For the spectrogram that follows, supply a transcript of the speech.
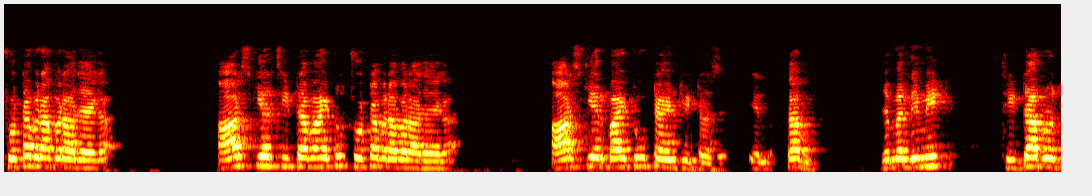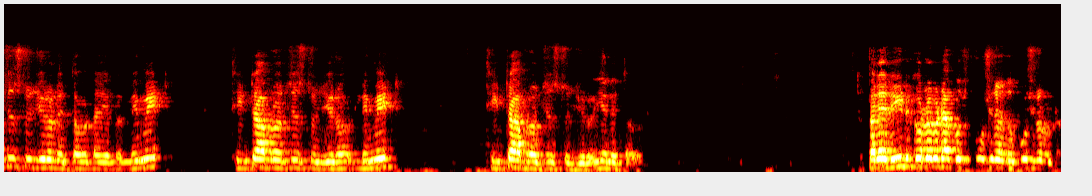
छोटा बराबर आ जाएगा। R square theta by two छोटा बराबर आ जाएगा। R square by two tan theta से। तब जब मैं limit theta approaches to zero लेता हूँ ये लो limit theta approaches to zero limit theta approaches to ये लेता हूँ पहले रीड कर लो बेटा, कुछ पूछ रहे तो पूछ लो बेटा।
